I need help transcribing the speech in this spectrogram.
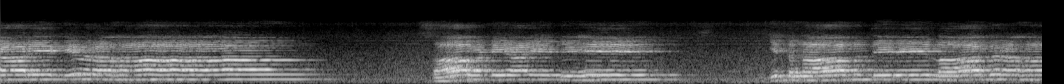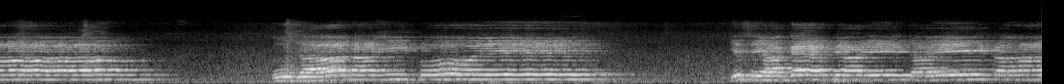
ਬਾਦ ਪਿਆਰੇ ਕਿਵ ਰਹਾ। ਸਾ ਵਡਿਆਏ ਦੇ ਜਿਤ ਨਾਮ ਤੇਰੇ ਲਾਗ ਰਹਾ। ਦੂਜਾ ਨਹੀਂ ਕੋਏ, ਜਿਸ ਆਗੇ ਪਿਆਰੇ ਜਾਏ ਕਹਾ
